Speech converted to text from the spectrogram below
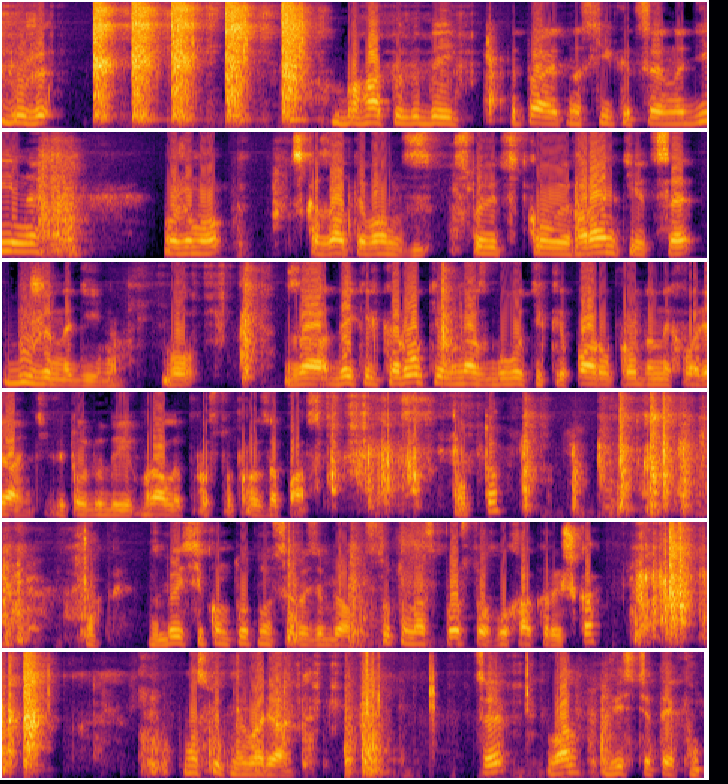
Дуже багато людей питають, наскільки це надійне. Можемо сказати вам з 100% гарантії, це дуже надійно. Бо за декілька років у нас було тільки пару проданих варіантів, і то люди брали просто про запас. Тобто, так, з бейсиком тут ми все розібралися. Тут у нас просто глуха кришка. Наступний варіант. Це WAN 200 Technic.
